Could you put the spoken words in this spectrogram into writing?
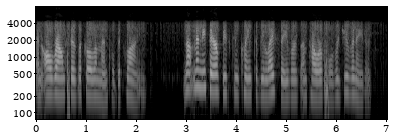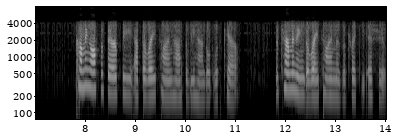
and all round physical and mental decline. Not many therapies can claim to be lifesavers and powerful rejuvenators. Coming off the therapy at the right time has to be handled with care. Determining the right time is a tricky issue.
